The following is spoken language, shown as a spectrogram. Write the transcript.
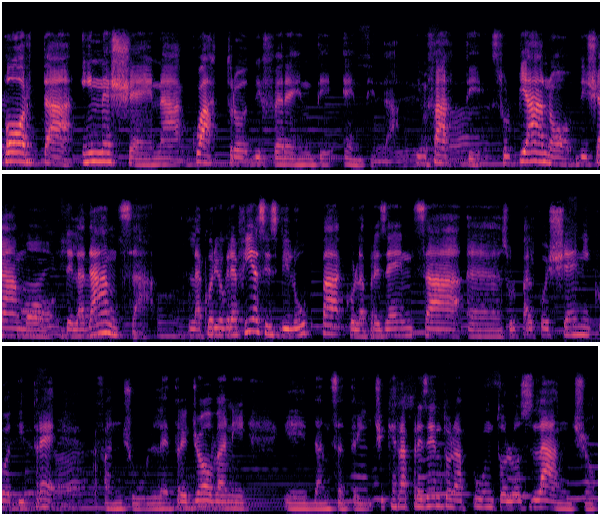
porta in scena quattro differenti entità. Infatti, sul piano, diciamo, della danza, la coreografia si sviluppa con la presenza eh, sul palcoscenico di tre fanciulle, tre giovani eh, danzatrici che rappresentano appunto lo slancio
